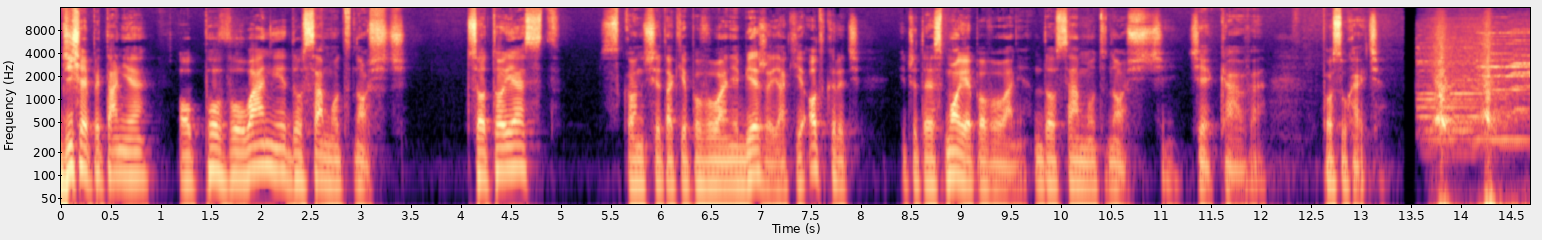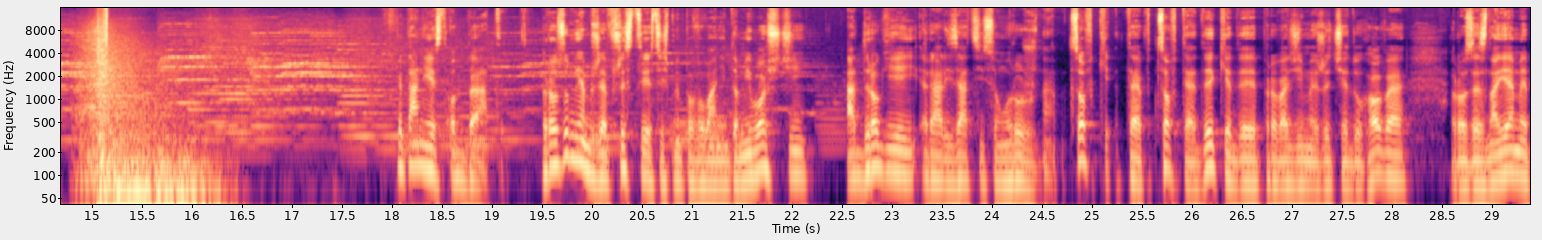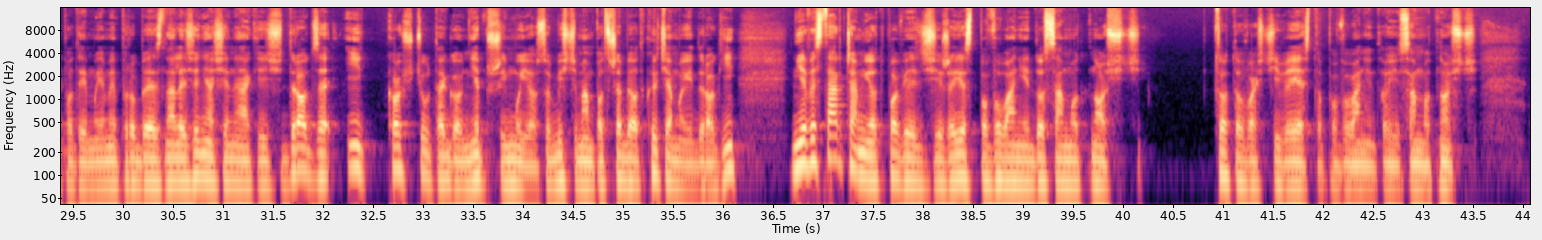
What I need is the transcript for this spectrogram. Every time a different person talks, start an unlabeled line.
Dzisiaj pytanie o powołanie do samotności. Co to jest? Skąd się takie powołanie bierze? Jak je odkryć? I czy to jest moje powołanie do samotności? Ciekawe. Posłuchajcie. Pytanie jest od Beaty. Rozumiem, że wszyscy jesteśmy powołani do miłości, a drogi jej realizacji są różne. Co, w, te, co wtedy, kiedy prowadzimy życie duchowe, rozeznajemy, podejmujemy próby znalezienia się na jakiejś drodze i Kościół tego nie przyjmuje. Osobiście mam potrzebę odkrycia mojej drogi. Nie wystarcza mi odpowiedź, że jest powołanie do samotności. Co to właściwie jest to powołanie do jej samotności?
